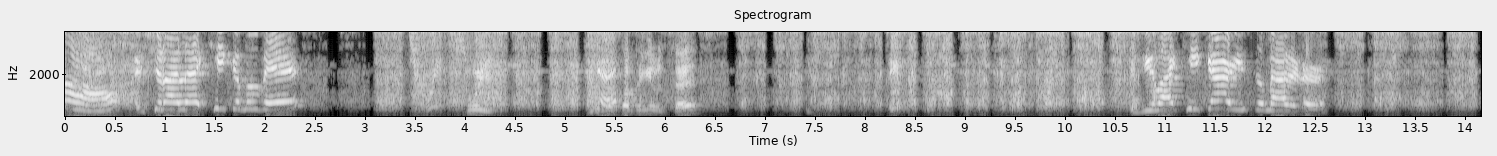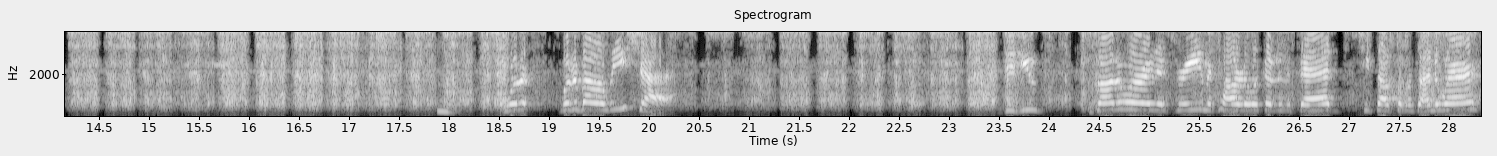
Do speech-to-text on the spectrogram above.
Aw. should I let Kika move in? Sweet. Is that something you would say? Do you like Kika or are you still mad at her? Hmm. What what about Alicia? Did you go to her in a dream and tell her to look under the bed? She found someone's underwear?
